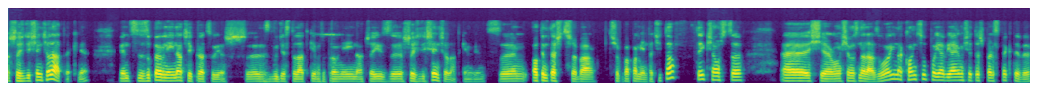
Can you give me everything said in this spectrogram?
60-latek, nie? Więc zupełnie inaczej pracujesz z 20-latkiem, zupełnie inaczej z 60-latkiem, więc o tym też trzeba, trzeba pamiętać. I to tej książce e, się, się znalazło i na końcu pojawiają się też perspektywy,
